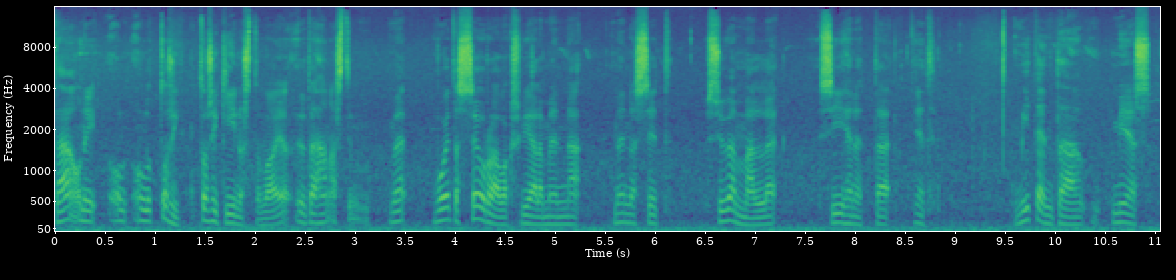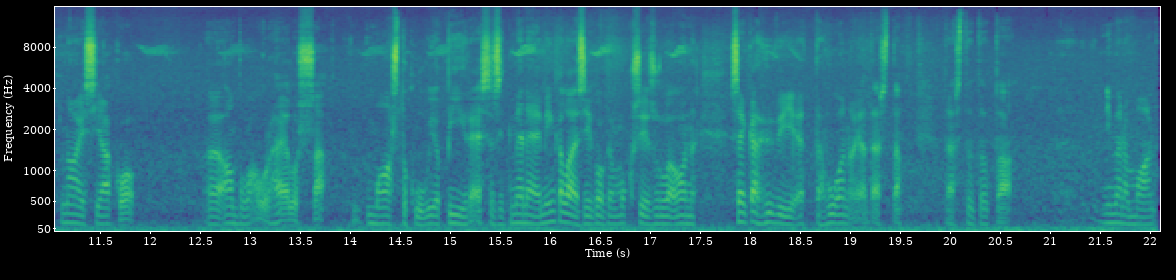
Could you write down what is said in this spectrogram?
Tämä on ollut tosi, tosi kiinnostavaa ja tähän asti me voitaisiin seuraavaksi vielä mennä, mennä sit syvemmälle siihen, että, että miten tämä mies-naisjako ampumaurheilussa maastokuviopiireissä sit menee, minkälaisia kokemuksia sulla on sekä hyviä että huonoja tästä, tästä tota, nimenomaan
